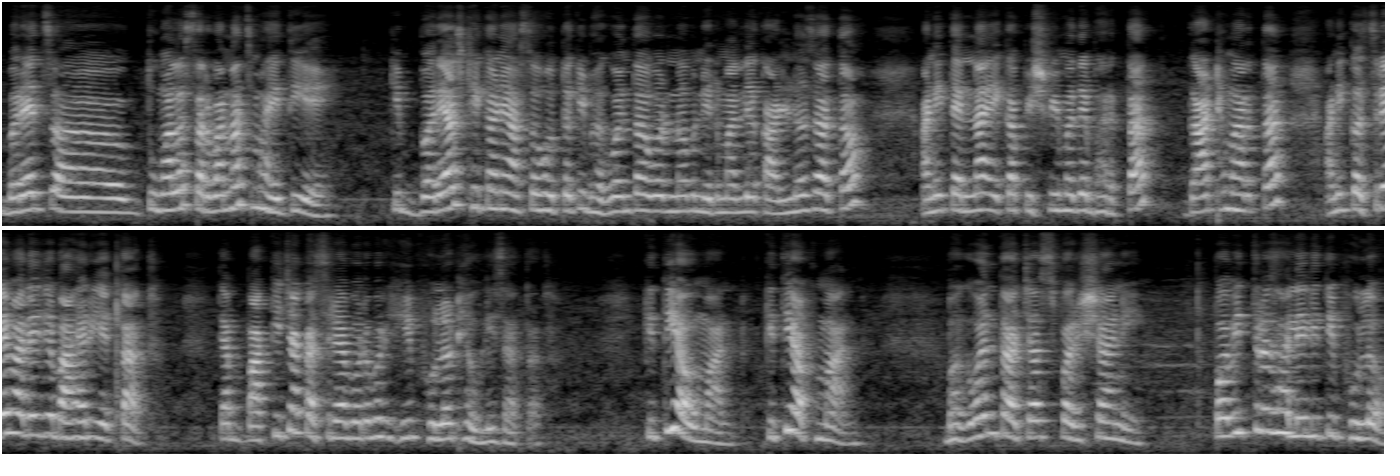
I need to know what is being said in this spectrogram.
बरेच तुम्हाला सर्वांनाच माहिती आहे की बऱ्याच ठिकाणी असं होतं की भगवंतावरनं निर्माल्य काढलं जातं. आणि त्यांना एका पिशवीमध्ये भरतात गाठ मारतात आणि कचरेवाले जे बाहेर येतात त्या बाकीच्या कचऱ्याबरोबर ही फुलं ठेवली जातात. किती अवमान किती अपमान. भगवंताच्या स्पर्शाने पवित्र झालेली ती फुलं.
